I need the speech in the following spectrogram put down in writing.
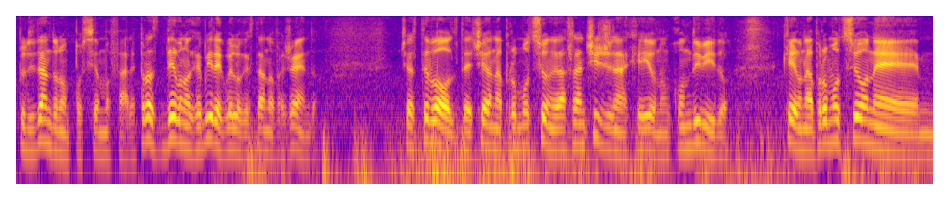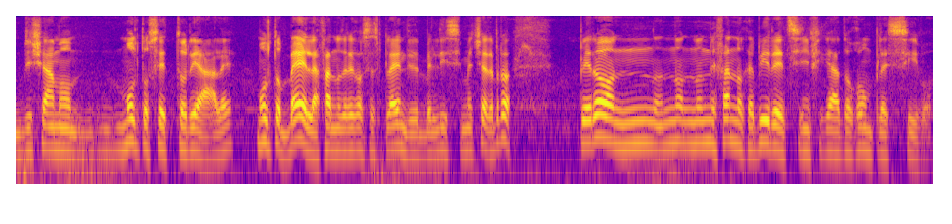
più di tanto non possiamo fare, però devono capire quello che stanno facendo certe volte c'è una promozione della francigena che io non condivido, che è una promozione diciamo molto settoriale, molto bella, fanno delle cose splendide, bellissime, eccetera, però, però n- non ne fanno capire il significato complessivo,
